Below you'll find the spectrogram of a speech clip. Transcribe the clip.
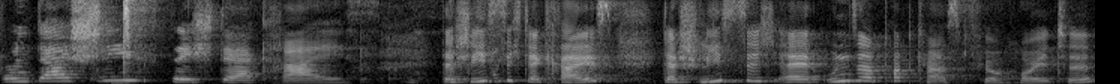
Und da schließt sich der Kreis. Da schließt sich der Kreis, da schließt sich äh, unser Podcast für heute.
